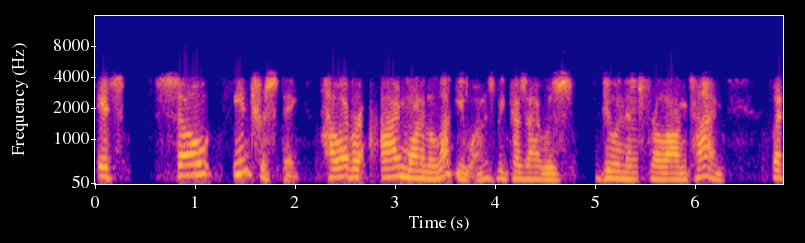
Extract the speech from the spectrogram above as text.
It's so interesting. However, I'm one of the lucky ones because I was doing this for a long time. But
